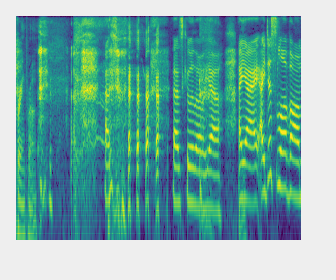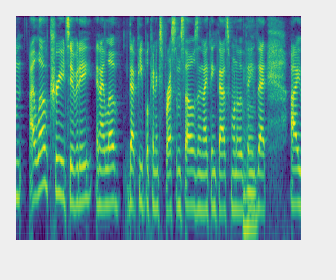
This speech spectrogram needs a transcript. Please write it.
ping pong That's cool though. Yeah, I, yeah. I, I just love um I love creativity and I love that people can express themselves and I think that's one of the Mm-hmm. things that I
